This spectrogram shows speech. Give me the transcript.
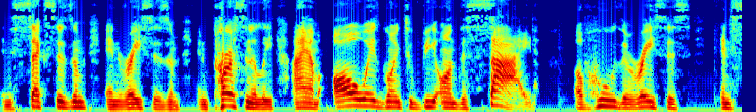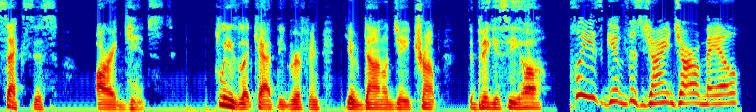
in sexism and racism. And personally, I am always going to be on the side of who the racists and sexists are against. Please let Kathy Griffin give Donald J. Trump the biggest hee haw. Please give this giant jar of mail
